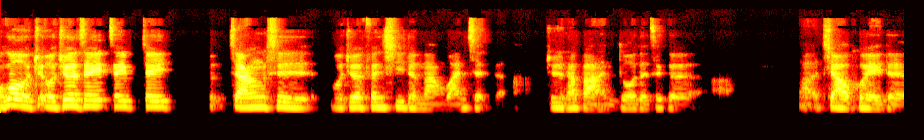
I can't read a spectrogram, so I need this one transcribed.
不过，我觉我觉得这这这一章是我觉得分析的蛮完整的，就是他把很多的这个啊啊教会的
